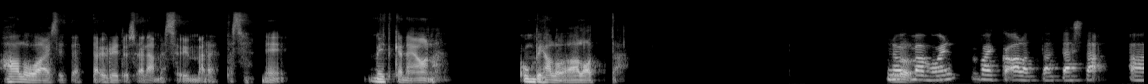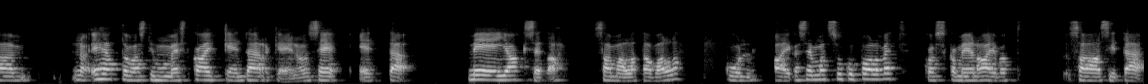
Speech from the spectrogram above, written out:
haluaisit, että yrityselämässä ymmärrettäisiin, niin mitkä ne on? Kumpi haluaa aloittaa? No, no mä voin vaikka aloittaa tästä. Ähm, no ehdottomasti mun mielestä kaikkein tärkein on se, että me ei jakseta samalla tavalla kuin aikaisemmat sukupolvet, koska meidän aivot saa sitä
